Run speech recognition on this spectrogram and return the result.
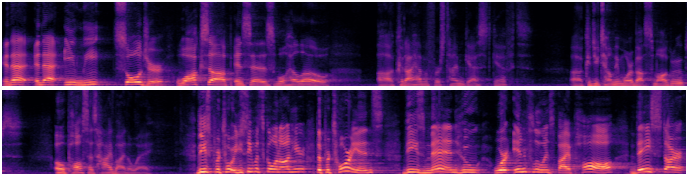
And that, and that elite soldier walks up and says, Well, hello, uh, could I have a first time guest gift? Uh, could you tell me more about small groups? Oh, Paul says hi, by the way. These Praetorians, you see what's going on here? The Praetorians, these men who were influenced by Paul, they start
